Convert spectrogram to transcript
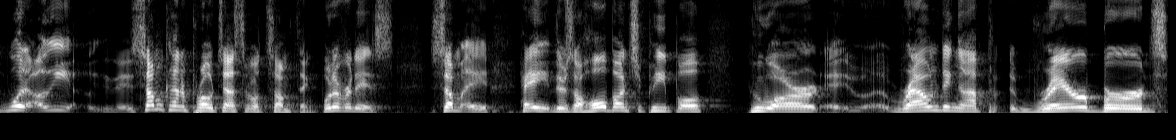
what uh, some kind of protest about something, whatever it is. Some uh, hey, there's a whole bunch of people who are uh, rounding up rare birds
